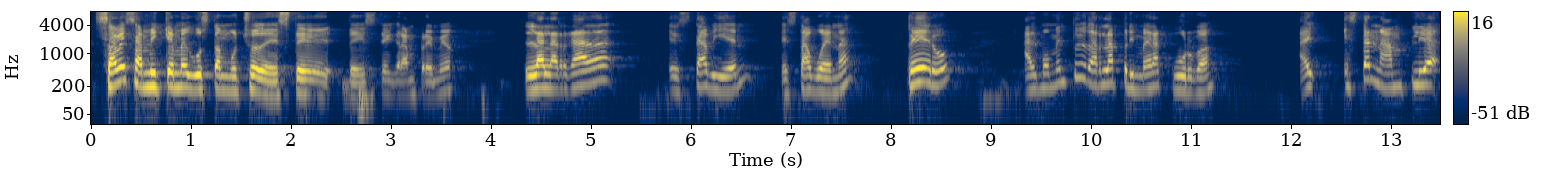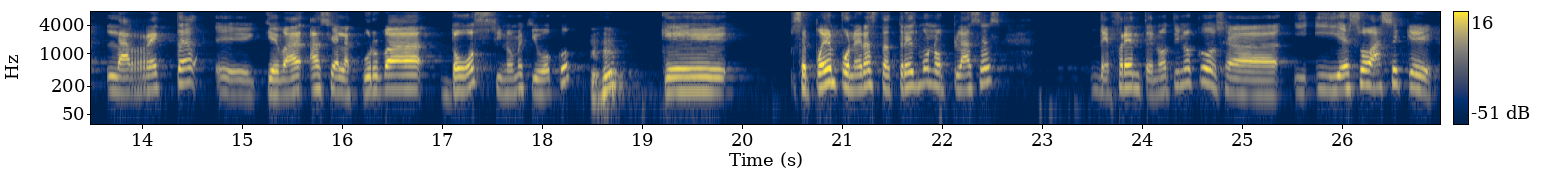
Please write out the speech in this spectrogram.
¿Sabes a mí que me gusta mucho de este, de este gran premio? La largada está bien, está buena, pero al momento de dar la primera curva, hay, es tan amplia la recta eh, que va hacia la curva 2, si no me equivoco, que se pueden poner hasta tres monoplazas de frente, ¿no, Tinoco? O sea, y, eso hace que,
